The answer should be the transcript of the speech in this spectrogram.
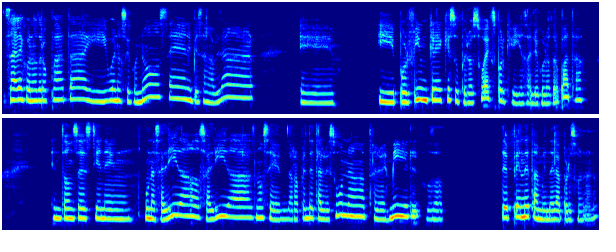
sale con otro pata y bueno, se conocen, empiezan a hablar. Eh, y por fin cree que superó a su ex porque ella salió con otro pata. Entonces tienen una salida, dos salidas, no sé, de repente tal vez una, tal vez mil, o sea, depende también de la persona, ¿no?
